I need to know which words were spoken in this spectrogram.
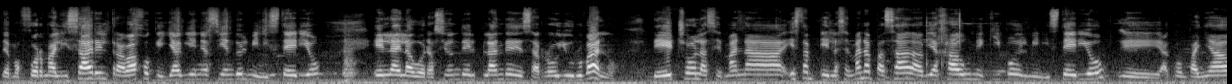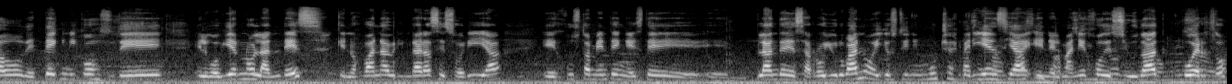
digamos, formalizar el trabajo que ya viene haciendo el ministerio en la elaboración del plan de desarrollo urbano. De hecho, la semana, esta, eh, la semana pasada ha viajado un equipo del ministerio eh, acompañado de técnicos del el gobierno holandés que nos van a brindar asesoría justamente en este plan de desarrollo urbano. Ellos tienen mucha experiencia en el manejo de ciudad-puerto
